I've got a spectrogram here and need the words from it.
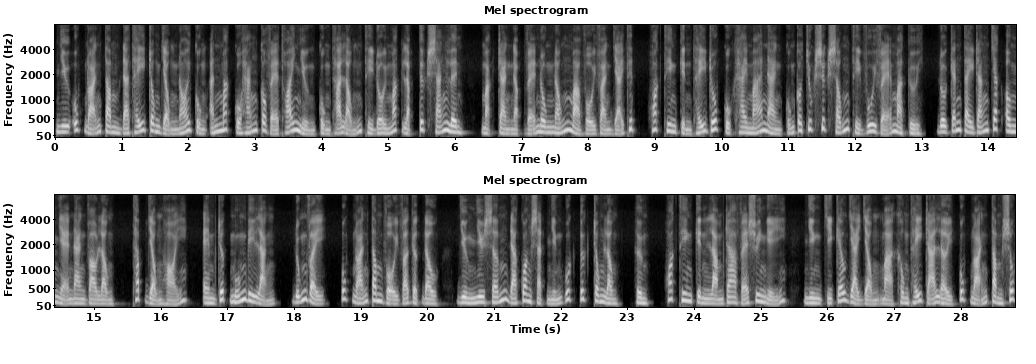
Như út noãn tâm đã thấy trong giọng nói cùng ánh mắt của hắn có vẻ thoái nhượng cùng thả lỏng thì đôi mắt lập tức sáng lên, mặt tràn ngập vẻ nôn nóng mà vội vàng giải thích, Hoắc Thiên Kình thấy rốt cuộc hai má nàng cũng có chút sức sống thì vui vẻ mà cười, đôi cánh tay rắn chắc ông nhẹ nàng vào lòng, thấp giọng hỏi, em rất muốn đi lặn, đúng vậy, út noãn tâm vội và gật đầu, dường như sớm đã quan sạch những uất ức trong lòng, hưng, Hoắc Thiên Kình làm ra vẻ suy nghĩ, nhưng chỉ kéo dài giọng mà không thấy trả lời út noãn tâm sốt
